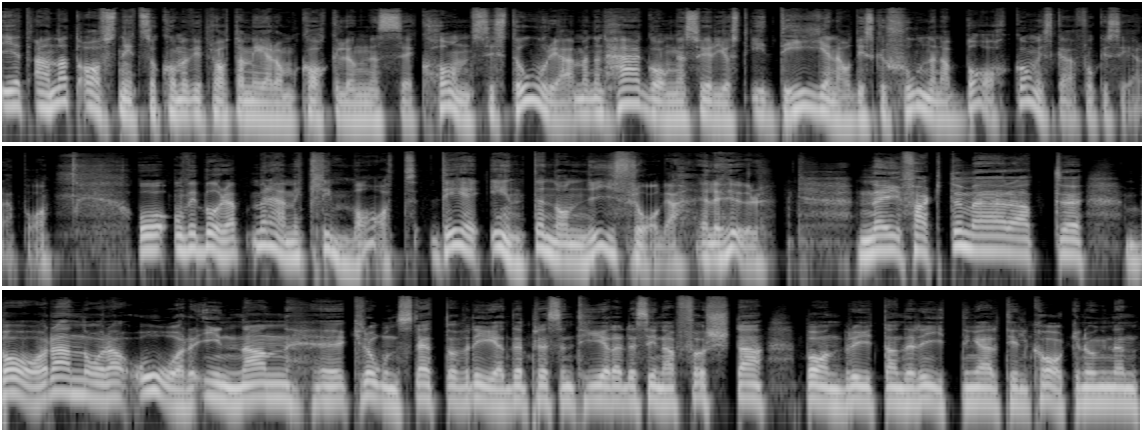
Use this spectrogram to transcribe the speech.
I ett annat avsnitt så kommer vi prata mer om kakelugnens eh, konsthistoria, men den här gången så är det just idéerna och diskussionerna bakom vi ska fokusera på. Och om vi börjar med det här med klimat, det är inte någon ny fråga, eller hur? Nej, faktum är att eh, bara några år innan eh, Kronstedt och Vrede presenterade sina första banbrytande ritningar till kakelugnen,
